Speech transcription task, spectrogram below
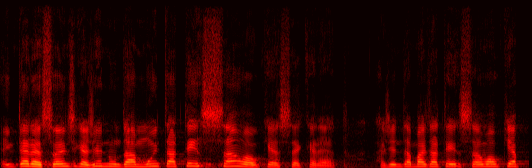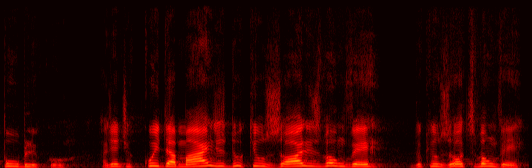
É interessante que a gente não dá muita atenção ao que é secreto. A gente dá mais atenção ao que é público. A gente cuida mais do que os olhos vão ver, do que os outros vão ver.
